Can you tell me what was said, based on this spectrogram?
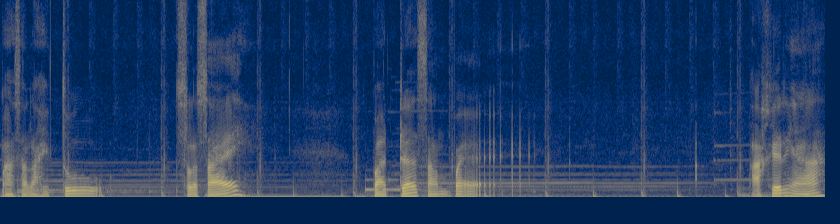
masalah itu selesai pada sampai akhirnya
